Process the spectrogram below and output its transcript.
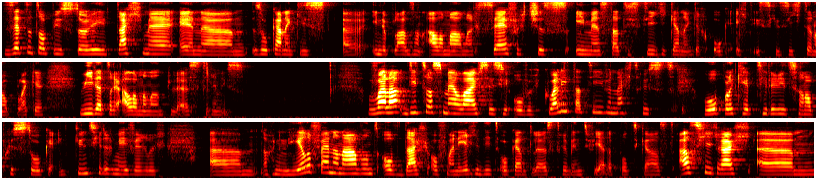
Zet het op je story, tag mij en um, zo kan ik eens uh, in de plaats van allemaal maar cijfertjes in mijn statistieken, kan ik er ook echt eens gezichten op plakken wie dat er allemaal aan het luisteren is. Voilà, dit was mijn live sessie over kwalitatieve nachtrust. Hopelijk hebt je er iets van opgestoken en kunt je ermee verder. Ehm, nog een hele fijne avond of dag of wanneer je dit ook aan het luisteren bent via de podcast. Als je graag ehm,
